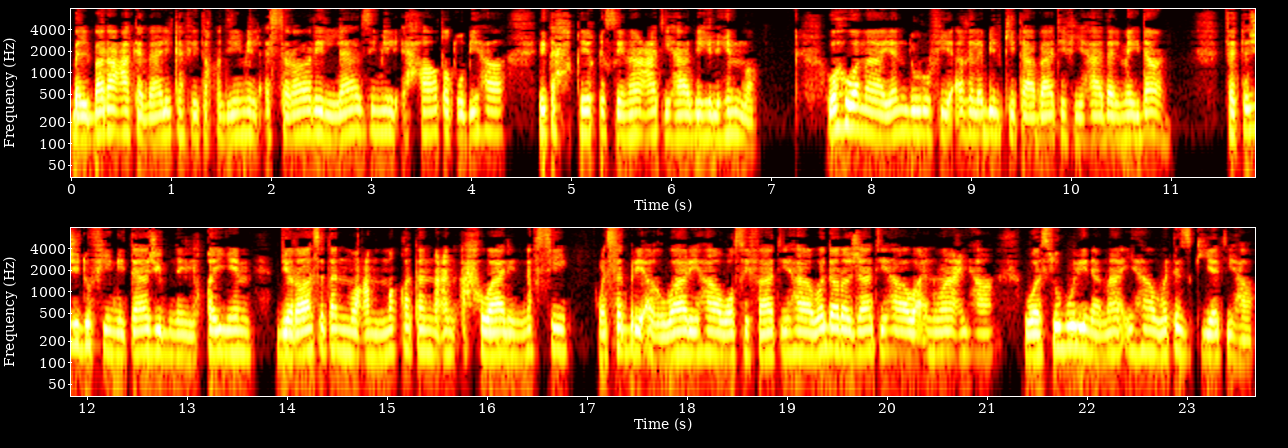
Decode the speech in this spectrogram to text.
بل برع كذلك في تقديم الأسرار اللازم الإحاطة بها لتحقيق صناعة هذه الهمة. وهو ما يندر في أغلب الكتابات في هذا الميدان فتجد في نتاج ابن القيم دراسة معمقة عن أحوال النفس وسبر أغوارها وصفاتها ودرجاتها وأنواعها وسبل نمائها وتزكيتها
